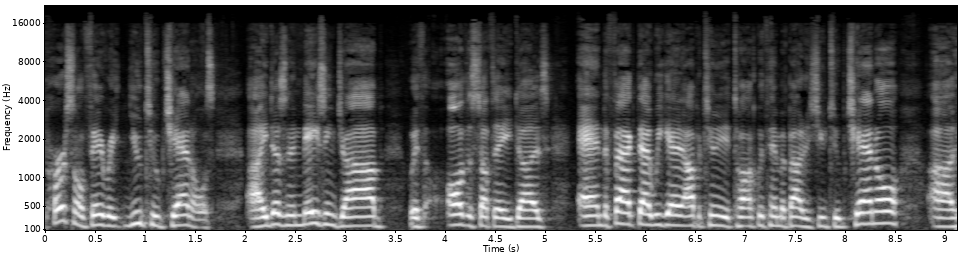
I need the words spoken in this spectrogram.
personal favorite YouTube channels. Uh, he does an amazing job with all the stuff that he does. And the fact that we get an opportunity to talk with him about his YouTube channel. Uh,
